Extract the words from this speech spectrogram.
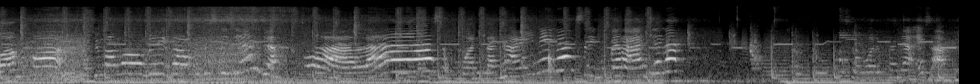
doang kok. Cuma mau beli gaun itu aja. Walah, semua ditanya ini kan seribu perak aja lah. Semua ditanyain eh, sampai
